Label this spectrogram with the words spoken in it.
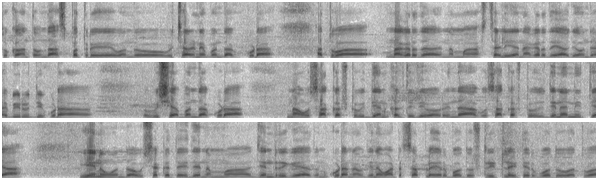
ಸುಖ ಅಂತ ಒಂದು ಆಸ್ಪತ್ರೆ ಒಂದು ವಿಚಾರಣೆ ಬಂದಾಗ ಕೂಡ ಅಥವಾ ನಗರದ ನಮ್ಮ ಸ್ಥಳೀಯ ನಗರದ ಯಾವುದೇ ಒಂದು ಅಭಿವೃದ್ಧಿ ಕೂಡ ವಿಷಯ ಬಂದಾಗ ಕೂಡ ನಾವು ಸಾಕಷ್ಟು ವಿದ್ಯೆಯನ್ನು ಕಲ್ತಿದ್ದೀವಿ ಅವರಿಂದ ಹಾಗೂ ಸಾಕಷ್ಟು ದಿನನಿತ್ಯ ಏನು ಒಂದು ಅವಶ್ಯಕತೆ ಇದೆ ನಮ್ಮ ಜನರಿಗೆ, ಅದನ್ನು ಕೂಡ ನಾವು ದಿನ ವಾಟರ್ ಸಪ್ಲೈ ಇರ್ಬೋದು ಸ್ಟ್ರೀಟ್ ಲೈಟ್ ಇರ್ಬೋದು, ಅಥವಾ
